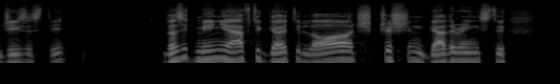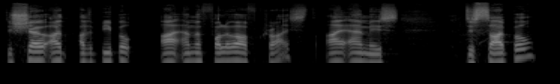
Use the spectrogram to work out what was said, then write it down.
Jesus did? Does it mean you have to go to large Christian gatherings to, to show other people, I am a follower of Christ? I am his disciple?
